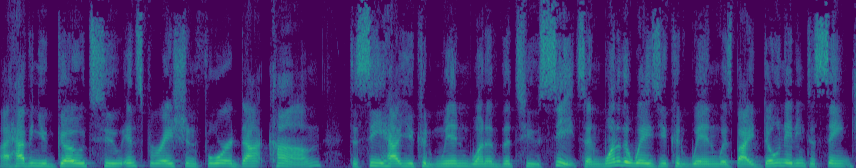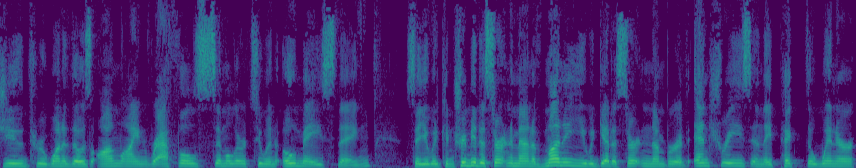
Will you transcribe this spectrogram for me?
uh, having you go to inspiration4.com to see how you could win one of the two seats. And one of the ways you could win was by donating to St. Jude through one of those online raffles similar to an Omaze thing. So you would contribute a certain amount of money, you would get a certain number of entries, and they picked the winner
